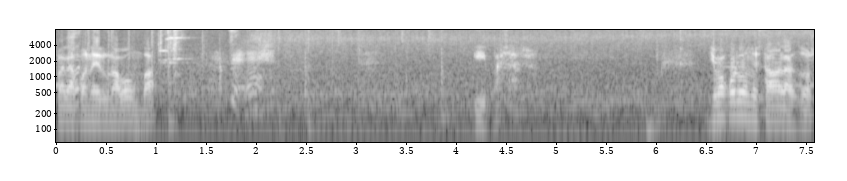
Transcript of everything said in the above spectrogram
para poner una bomba. Y pasar. Yo me acuerdo dónde estaban las dos.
